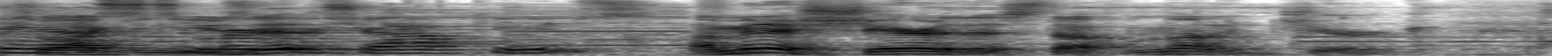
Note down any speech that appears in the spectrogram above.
encouraging so I us can to use murder it? shopkeepers? I'm gonna share this stuff. I'm not a jerk.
